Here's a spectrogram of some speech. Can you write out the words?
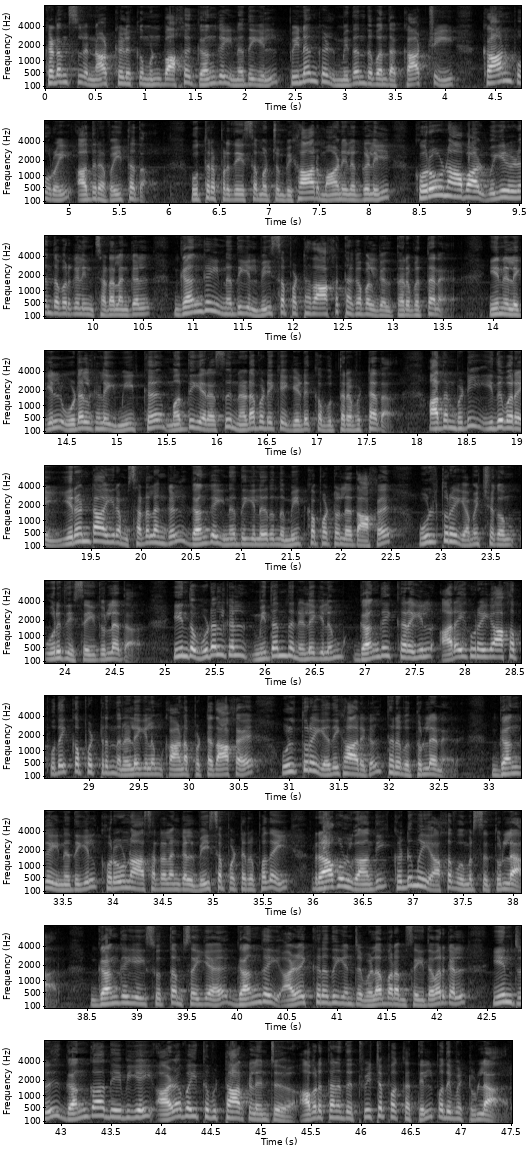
கடந்த சில நாட்களுக்கு முன்பாக கங்கை நதியில் பிணங்கள் மிதந்து வந்த காட்சி கான்பூரை அதிர வைத்தது உத்தரப்பிரதேசம் மற்றும் பீகார் மாநிலங்களில் கொரோனாவால் உயிரிழந்தவர்களின் சடலங்கள் கங்கை நதியில் வீசப்பட்டதாக தகவல்கள் தெரிவித்தன. இந்நிலையில் உடல்களை மீட்க மத்திய அரசு நடவடிக்கை எடுக்க உத்தரவிட்டது. அதன்படி இதுவரை இரண்டாயிரம் சடலங்கள் கங்கை நதியிலிருந்து மீட்கப்பட்டுள்ளதாக உள்துறை அமைச்சகம் உறுதி செய்துள்ளது. இந்த உடல்கள் மிதந்த நிலையிலும் கங்கை கரையில் அரைகுறையாக புதைக்கப்பட்டிருந்த நிலையிலும் காணப்பட்டதாக உள்துறை அதிகாரிகள் தெரிவித்துள்ளனர். கங்கை நதியில் கொரோனா சடலங்கள் வீசப்பட்டிருப்பதை ராகுல் காந்தி கடுமையாக விமர்சித்துள்ளார். கங்கையை சுத்தம் செய்ய கங்கை அழைக்கிறது என்று விளம்பரம் செய்தவர்கள் இன்று கங்கா தேவியை அழ வைத்து விட்டார்கள் என்று அவர் தனது ட்விட்டர் பக்கத்தில் பதிவிட்டுள்ளார்.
